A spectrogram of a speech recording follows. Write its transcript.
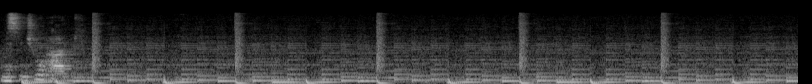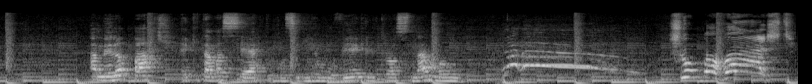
me senti um hack. A melhor parte é que tava certo, eu consegui remover aquele troço na mão. Chupa Vast!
